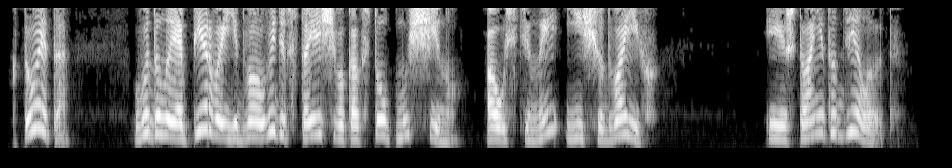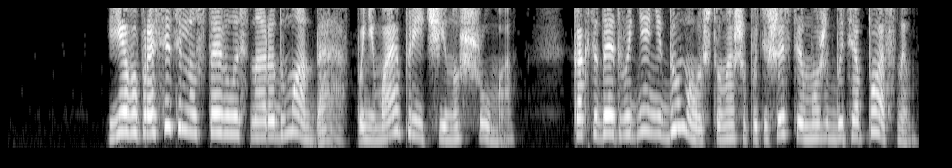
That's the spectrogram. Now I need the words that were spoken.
«Кто это?» Выдала я первая, едва увидев стоящего как столб мужчину, а у стены еще двоих. И что они тут делают? Я вопросительно уставилась на Радманда, понимая причину шума. Как-то до этого дня не думала, что наше путешествие может быть опасным.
